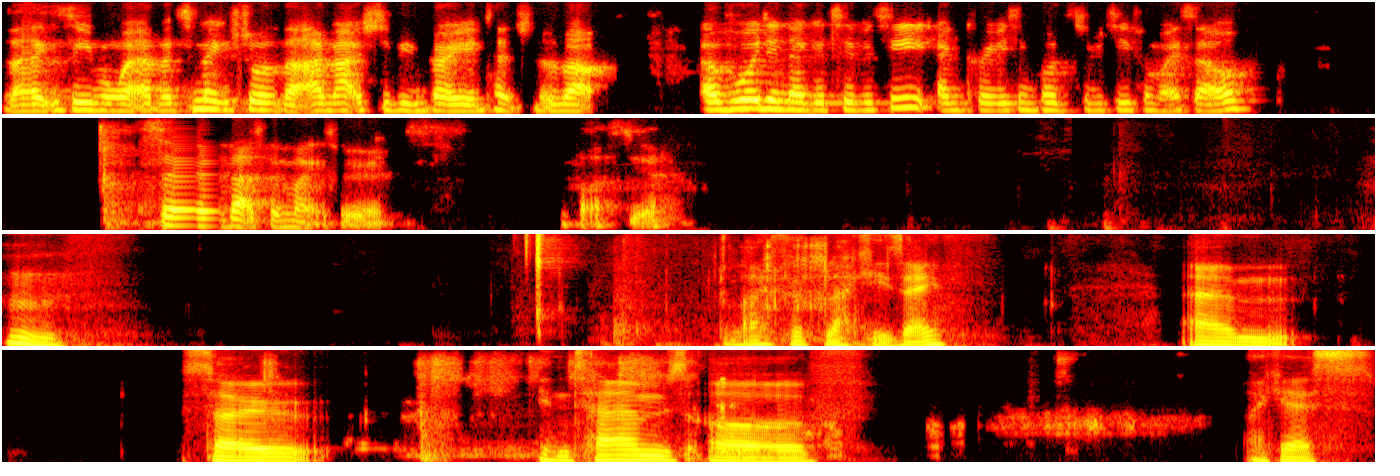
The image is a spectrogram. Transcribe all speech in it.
like Zoom or whatever to make sure that I'm actually being very intentional about avoiding negativity and creating positivity for myself. So that's been my experience the past year. Hmm. Life of Blackies, eh? Um. So, in terms of, I guess,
